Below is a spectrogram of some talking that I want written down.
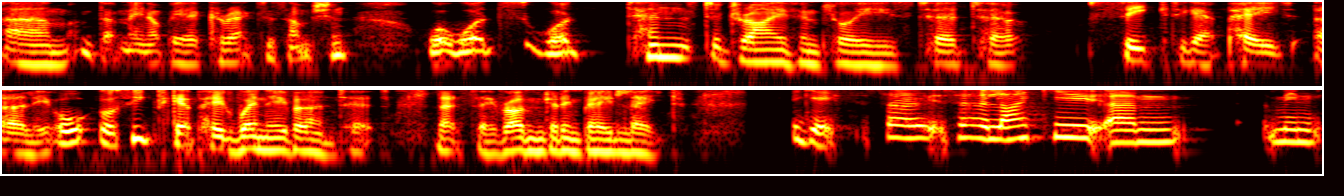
Um, that may not be a correct assumption. What what's what tends to drive employees to to seek to get paid early or, or seek to get paid when they've earned it? Let's say rather than getting paid late. Yes. So so like you, um, I mean,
